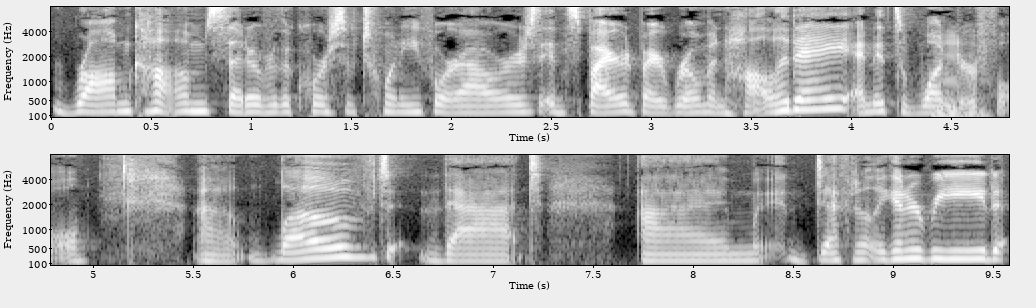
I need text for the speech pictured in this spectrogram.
rom-com set over the course of 24 hours inspired by roman holiday and it's wonderful. Uh, loved that I'm definitely going to read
